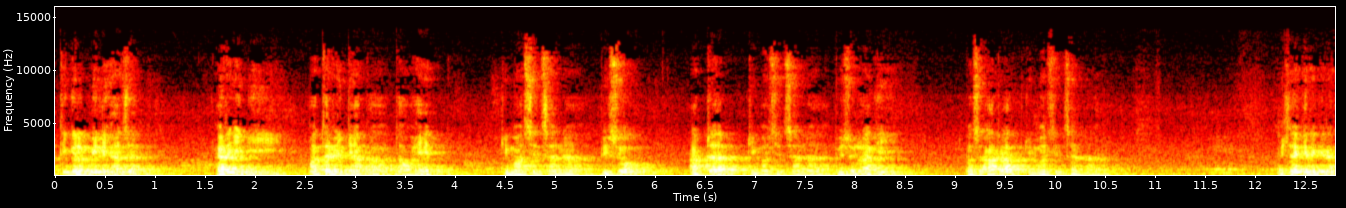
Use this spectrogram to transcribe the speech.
tinggal milih aja. Hari ini materinya apa? Tauhid di masjid sana. Besok adab di masjid sana. Besok lagi bahasa Arab di masjid sana. Bisa kira-kira?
